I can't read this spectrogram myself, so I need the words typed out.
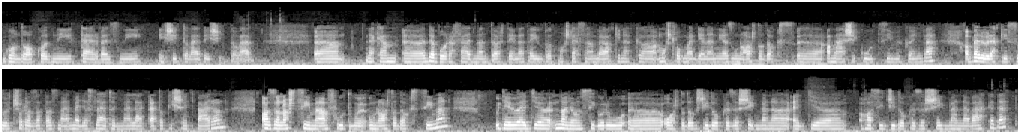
gondolkodni, tervezni, és így tovább, és így tovább. Nekem Deborah Feldman története jutott most eszembe, akinek most fog megjelenni az Unorthodox a másik út című könyve. A belőle készült sorozat az már megy, ezt lehet, hogy már láttátok is egy páran. Azonos címen fut Unorthodox címen, Ugye ő egy nagyon szigorú ortodox zsidó közösségben, egy haszid zsidó közösségben nevelkedett,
